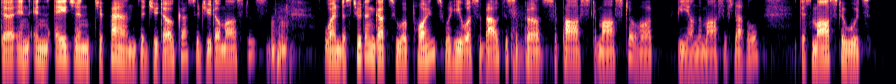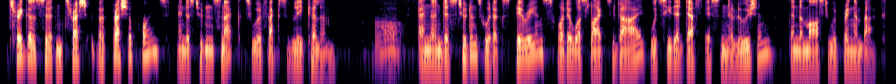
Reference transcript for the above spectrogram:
The, in, in ancient Japan, the judokas, the judo masters, Mhm. when the student got to a point where he was about to surpass, surpass the master or be on the master's level, this master would trigger certain thresh, uh, pressure points in the student's neck to effectively kill him. Oh, And then the students would experience what it was like to die, would see that death is an illusion, then the master would bring them back.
